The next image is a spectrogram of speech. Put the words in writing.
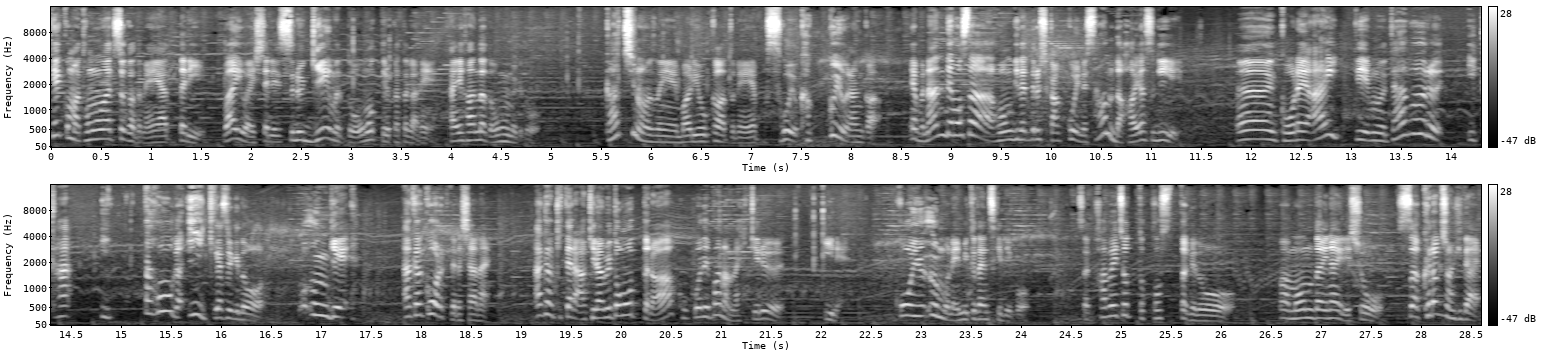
結構まあ友達とかとね、やったり、ワイワイしたりするゲームだと思ってる方がね、大半だと思うんだけど、ガチのね、マリオカートね、やっぱすごいよ、かっこいいよ、なんか。やっぱ何でもさ、本気でやってるしかっこいいね。サンダー早すぎ。うーん、これアイテムダブルいか、いった方がいい気がするけど、運ゲー。赤コーラ来たらしゃあない。赤来たら諦めと思ったら、ここでバナナ引ける。いいね。こういう運もね、味方につけていこう。さあ、壁ちょっとこすったけど、まあ問題ないでしょう。さあ、クラクション引きたい。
